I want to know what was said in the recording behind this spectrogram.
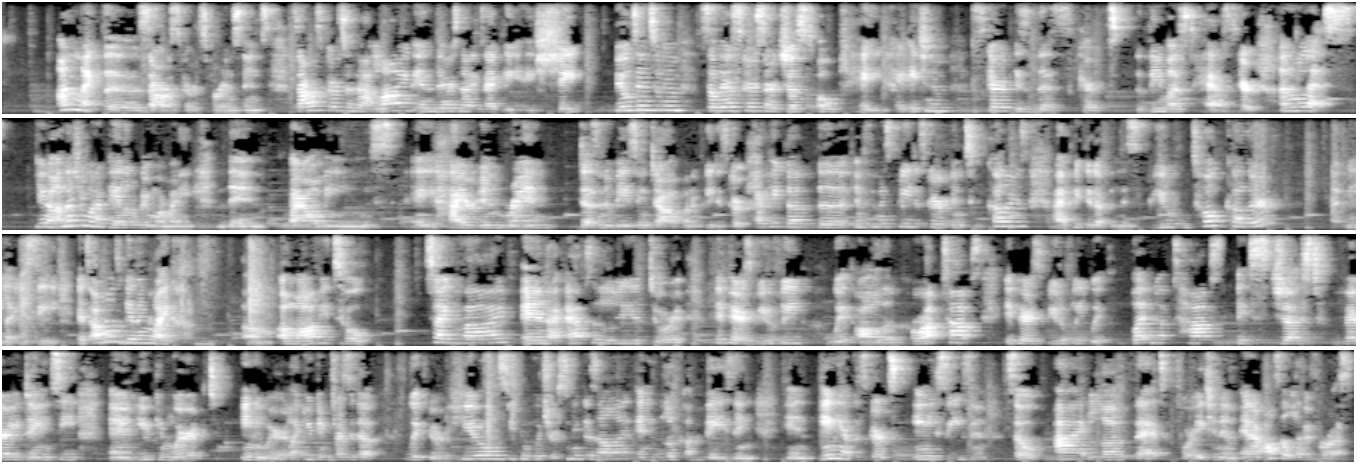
Unlike the Zara skirts, for instance, Zara skirts are not lined and there's not exactly a shape built into them, so their skirts are just okay. H&M skirt is the skirt, the must-have skirt, unless you know, unless you want to pay a little bit more money, then by all means, a higher end brand does an amazing job on a pleated skirt. I picked up the infamous pleated skirt in two colors. I picked it up in this beautiful taupe color. Let me let you see. It's almost giving like um, a mauve taupe type vibe and I absolutely adore it. It pairs beautifully with all the crop tops. It pairs beautifully with button-up tops. It's just very dainty and you can wear it anywhere. Like you can dress it up with your heels. You can put your sneakers on and look amazing in any of the skirts any season. So I love that for H&M and I also love it for us.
